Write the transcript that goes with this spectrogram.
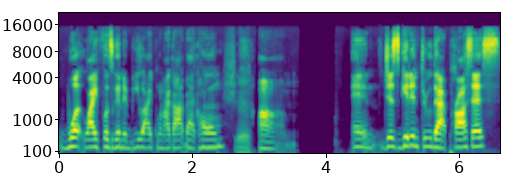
what life was gonna be like when I got back home. Shit. Um, and just getting through that process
